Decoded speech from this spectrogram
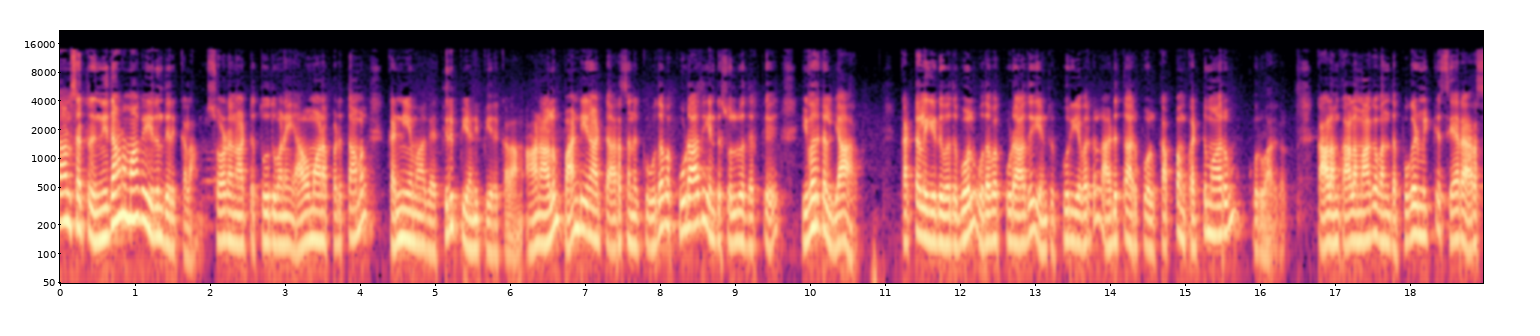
தான் சற்று நிதானமாக இருந்திருக்கலாம். சோழ நாட்டு தூதுவனை அவமானப்படுத்தாமல் கண்ணியமாக திருப்பி அனுப்பியிருக்கலாம். ஆனாலும் பாண்டிய நாட்டு அரசனுக்கு உதவக்கூடாது என்று சொல்வதற்கு இவர்கள் யார்? கட்டளையிடுவது போல் உதவக்கூடாது என்று கூறியவர்கள் அடுத்தாற்போல் கப்பம் கட்டுமாறும் கூறுவார்கள். காலம் காலமாக வந்த புகழ்மிக்க சேர அரச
